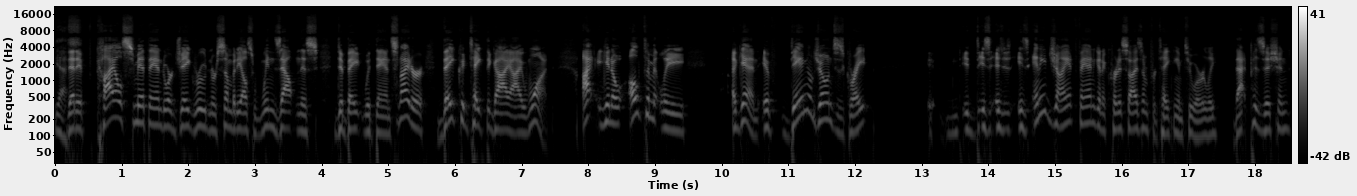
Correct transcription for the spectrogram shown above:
Yes. That if Kyle Smith and or Jay Gruden or somebody else wins out in this debate with Dan Snyder, they could take the guy I want. I you know, ultimately again, if Daniel Jones is great, is, is is any Giant fan going to criticize him for taking him too early? That position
